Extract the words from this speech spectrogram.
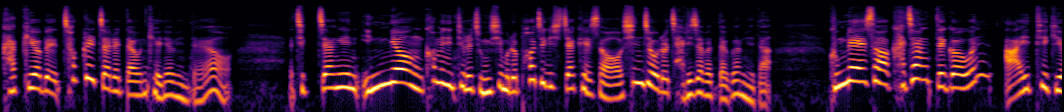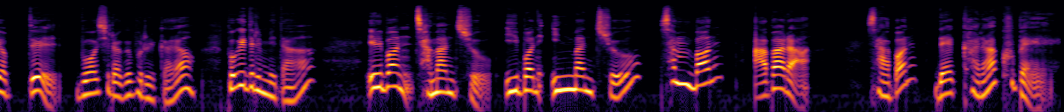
각 기업의 첫 글자를 따온 개념인데요. 직장인 익명 커뮤니티를 중심으로 퍼지기 시작해서 신조어로 자리 잡았다고 합니다. 국내에서 가장 뜨거운 IT 기업들 무엇이라고 부를까요? 보기 드립니다. 1번 자만추, 2번 인만추, 3번 아바라, 4번 네카라 쿠베.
